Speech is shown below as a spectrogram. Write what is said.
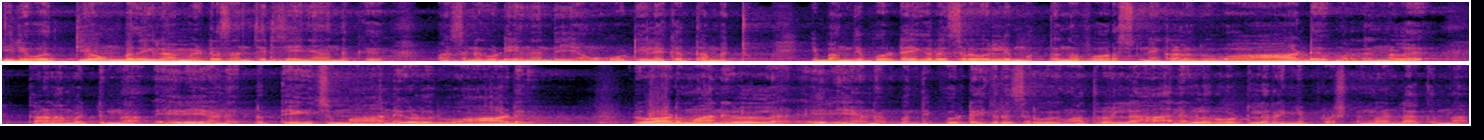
ഇരുപത്തിയൊമ്പത് കിലോമീറ്റർ സഞ്ചരിച്ച് കഴിഞ്ഞാൽ നിങ്ങൾക്ക് മസനഗുഡിയിൽ നിന്ന് എന്ത് ചെയ്യാം? ഊട്ടിയിലേക്ക് എത്താൻ പറ്റും. ഈ ബന്ദിപ്പൂർ ടൈഗർ റിസർവിൽ മുത്തങ്ങ ഫോറസ്റ്റിനേക്കാൾ ഒരുപാട് മൃഗങ്ങൾ കാണാൻ പറ്റുന്ന ഏരിയയാണ്. പ്രത്യേകിച്ച് മാനകൾ ഒരുപാട് ഒരുപാട് മാനുകളുള്ള ഏരിയയാണ്. ബന്ദിപ്പൂർ ടൈഗർ റിസർവ് മാത്രമല്ല ആനകൾ റോട്ടിലിറങ്ങി പ്രശ്നങ്ങൾ ഉണ്ടാക്കുന്ന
